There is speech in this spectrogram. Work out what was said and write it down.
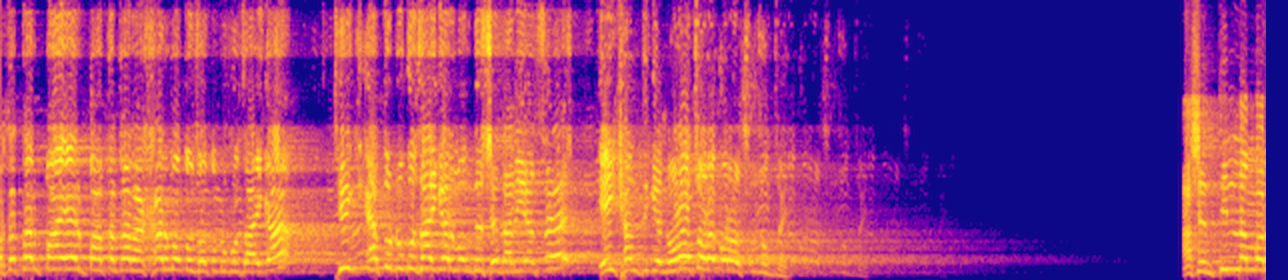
অর্থাৎ তার পায়ের পাতাটা রাখার মতো যতটুকু জায়গা, ঠিক এতটুকু জায়গার মধ্যে সে দাঁড়িয়ে আছে, এইখান থেকে নড়াচড়া করার সুযোগ নেই। আসেন তিন নম্বর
